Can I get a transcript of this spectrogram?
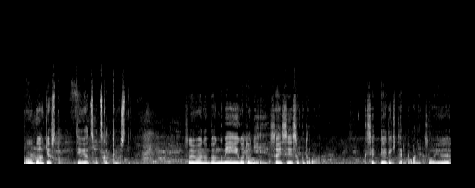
オーバーキャストっていうやつを使ってまして。それはあの番組ごとに再生速度を設定できたりとかねそういう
